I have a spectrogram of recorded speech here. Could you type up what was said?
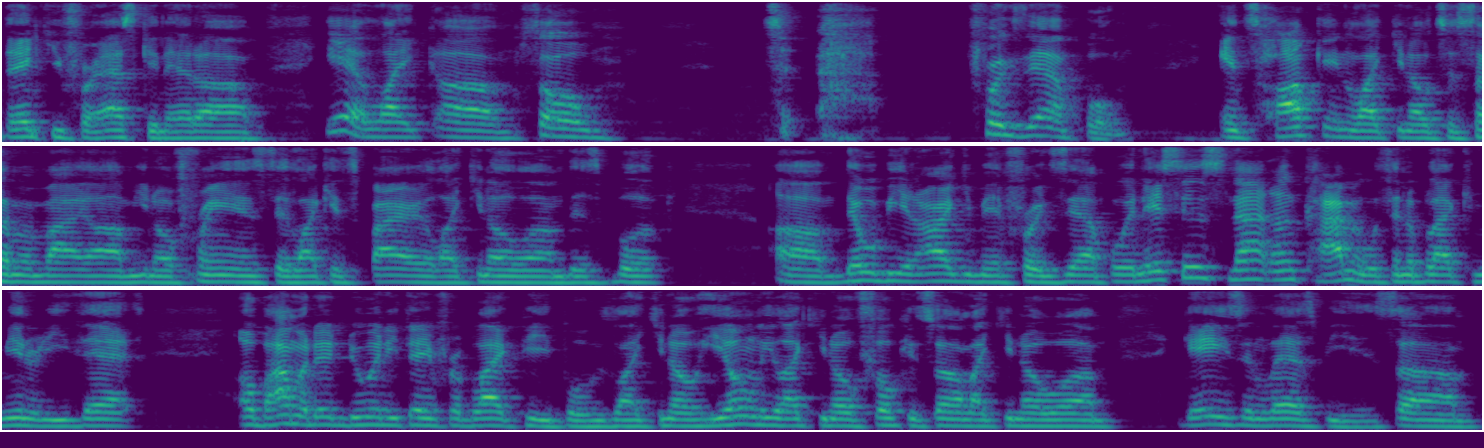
thank you for asking that uh, yeah like um, so t- for example in talking like you know to some of my um, you know friends that like inspire like you know um, this book um, there will be an argument, for example, and this is not uncommon within the black community that Obama didn't do anything for black people. Like, you know, he only like, you know, focused on like, you know, um, gays and lesbians. Um,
